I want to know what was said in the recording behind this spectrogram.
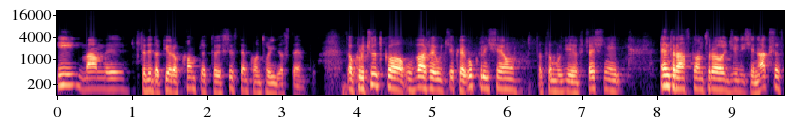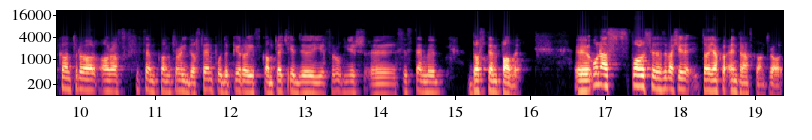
i mamy wtedy dopiero komplet, to jest system kontroli dostępu. To króciutko, uważaj, uciekaj, ukryj się, to co mówiłem wcześniej. Entrance Control dzieli się na Access Control oraz system kontroli dostępu dopiero jest w komplecie, kiedy jest również y, systemy dostępowe. Y, u nas w Polsce nazywa się to jako entrance control.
